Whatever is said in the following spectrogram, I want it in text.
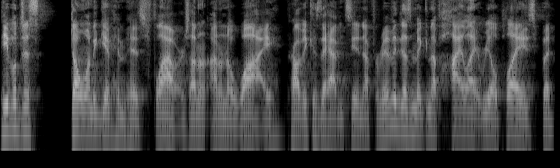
People just don't want to give him his flowers. I don't I don't know why. Probably because they haven't seen enough from him. He doesn't make enough highlight reel plays, but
